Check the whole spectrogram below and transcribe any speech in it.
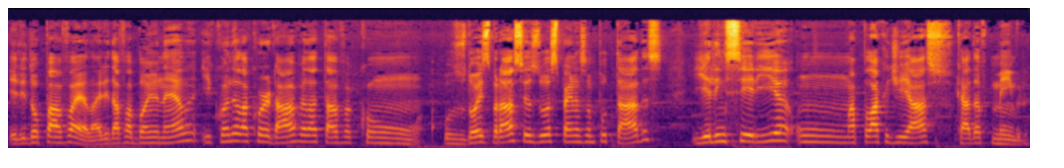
ele dopava ela. Aí ele dava banho nela e quando ela acordava, ela tava com os dois braços e as duas pernas amputadas. E ele inseria um- uma placa de aço em cada membro.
